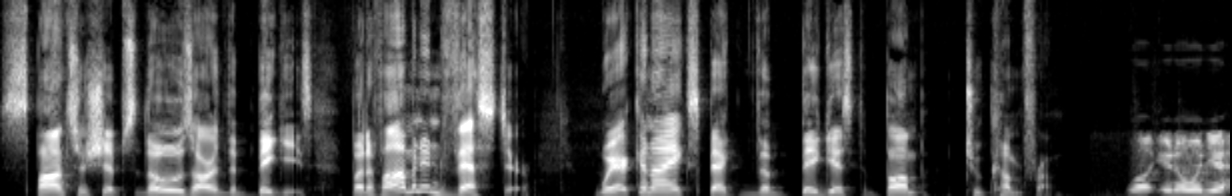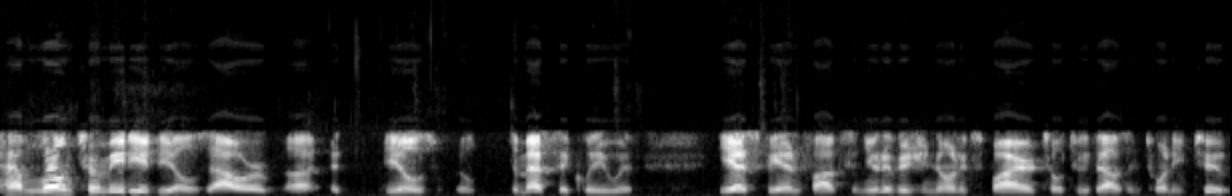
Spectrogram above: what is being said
sponsorships, those are the biggies. But if I'm an investor, where can I expect the biggest bump to come from? Well, you know, when you have long term media deals, our uh, deals domestically with ESPN, Fox, and Univision don't expire until 2022.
